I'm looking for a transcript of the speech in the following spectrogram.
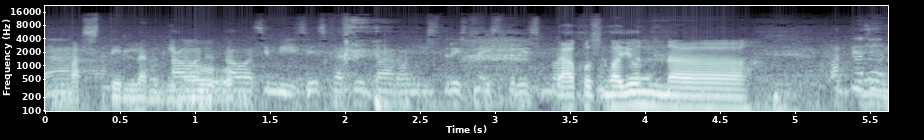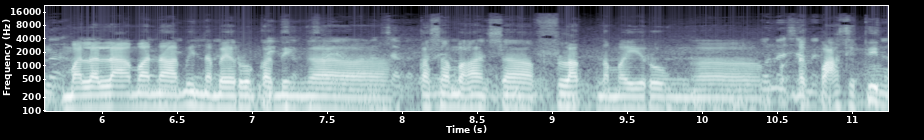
Ah, Mastil lang tawa na ginoo. tawa si Mrs. kasi parang stress na stress ba. Tapos ngayon, ah, na- malalaman namin na mayroon kaming ah, kasamahan sa flat na mayroong ah, siya nag-positive.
